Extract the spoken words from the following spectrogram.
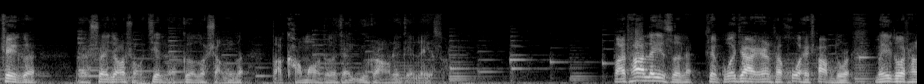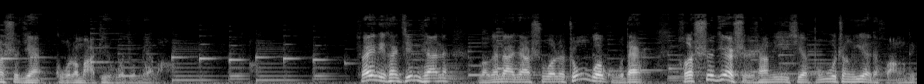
这个呃摔跤手进来，割个绳子，把康茂德在浴缸里给勒死了。把他勒死了，这国家也让他祸害差不多，没多长时间，古罗马帝国就灭亡。所以你看，今天呢，我跟大家说了中国古代和世界史上的一些不务正业的皇帝，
